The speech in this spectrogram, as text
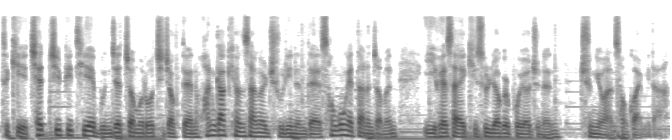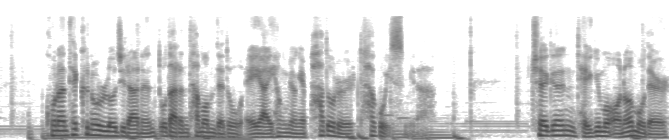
특히 챗 GPT의 문제점으로 지적된 환각 현상을 줄이는 데 성공했다는 점은 이 회사의 기술력을 보여주는 중요한 성과입니다. 코난 테크놀로지라는 또 다른 탐험대도 AI 혁명의 파도를 타고 있습니다. 최근 대규모 언어 모델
